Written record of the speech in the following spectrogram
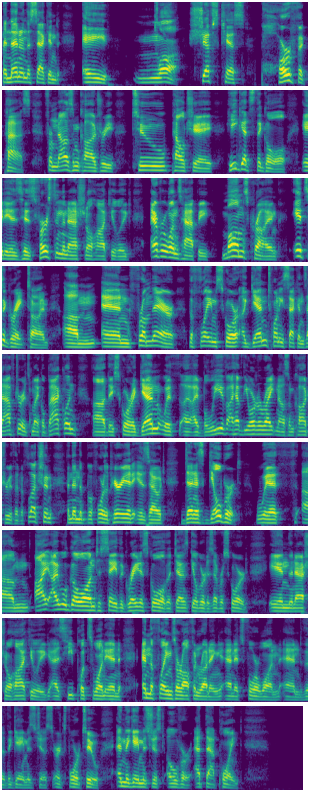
And then in the second, a mwah, chef's kiss perfect pass from Nazem Kadri to Pelletier. He gets the goal. It is his first in the National Hockey League. Everyone's happy. Mom's crying. It's a great time. Um, and from there, the Flames score again 20 seconds after. It's Michael Backlund. Uh, they score again with, I believe I have the order right, Nazem Kadri with a deflection. And then the, before the period is out, Dennis Gilbert with um, I, I will go on to say the greatest goal that Dennis Gilbert has ever scored in the National Hockey League as he puts one in and the Flames are off and running and it's 4-1 and the, the game is just or it's 4-2 and the game is just over at that point.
